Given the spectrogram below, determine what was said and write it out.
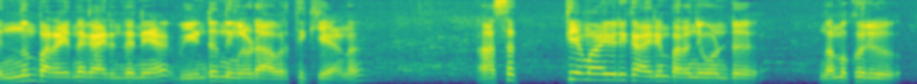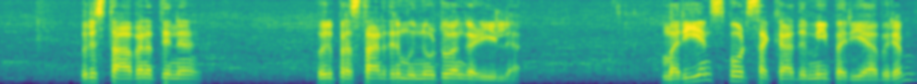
എന്നും പറയുന്ന കാര്യം തന്നെയാണ് വീണ്ടും നിങ്ങളോട് ആവർത്തിക്കുകയാണ്. അസത്യമായൊരു കാര്യം പറഞ്ഞുകൊണ്ട് നമുക്കൊരു ഒരു സ്ഥാപനത്തിന് ഒരു പ്രസ്ഥാനത്തിന് മുന്നോട്ട് പോകാൻ കഴിയില്ല. മരിയൻ സ്പോർട്സ് അക്കാദമി പരിയാപുരം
